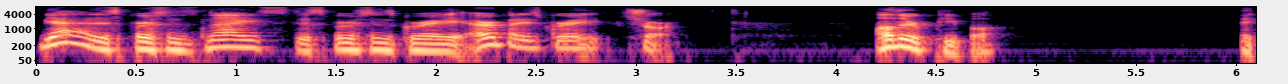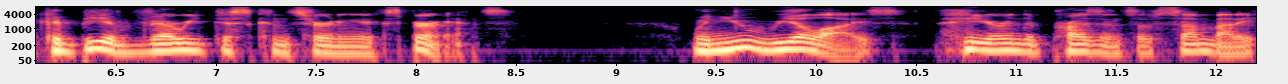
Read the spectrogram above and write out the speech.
yeah, this person's nice, this person's great, everybody's great, sure. Other people, it could be a very disconcerting experience when you realize that you're in the presence of somebody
